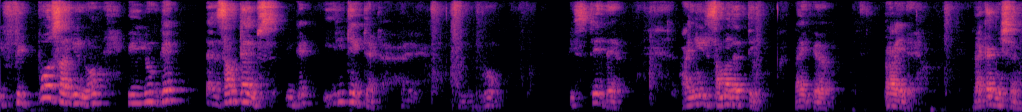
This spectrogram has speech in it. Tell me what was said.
if it pours on you, know, you, you get, uh, sometimes you get irritated. No, please stay there. I need some other thing like uh, pride, recognition,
